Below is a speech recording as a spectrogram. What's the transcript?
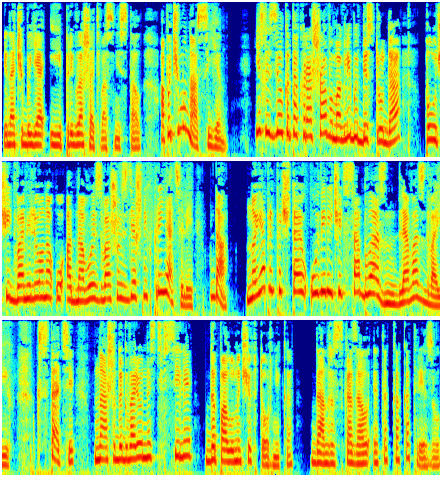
иначе бы я и приглашать вас не стал. А почему нас, Йен? Если сделка так хороша, вы могли бы без труда получить 2 миллиона у одного из ваших здешних приятелей. Да, но я предпочитаю увеличить соблазн для вас двоих. Кстати, наша договоренность в силе до полуночи вторника. Дан рассказал это, как отрезал.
